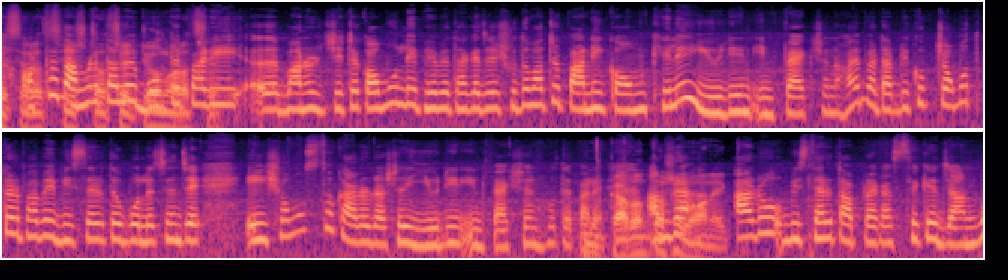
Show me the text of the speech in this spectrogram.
এছাড়া অর্থাৎ আমরা তাহলে বলতে পারি মানুষ যেটা কমনলি ভেবে থাকে যে শুধুমাত্র পানি কম খেলে ইউরিন ইনফেকশন হয় বাট আপনি খুব চমৎকারভাবে বিস্তারিত বলেছেন যে এই সমস্ত কারণ আসলে ইউরিন ইনফেকশন হতে পারে। আমরা আরও বিস্তারিত আপনার কাছ থেকে জানব।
